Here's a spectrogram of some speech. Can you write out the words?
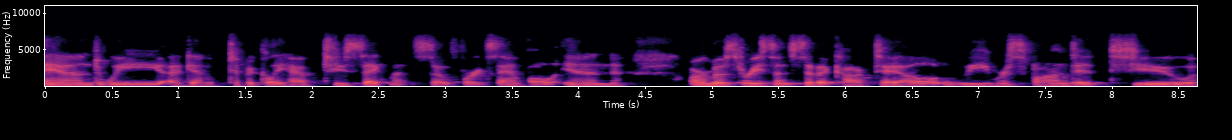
And we, again, typically have two segments. So, for example, in our most recent Civic Cocktail, we responded to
